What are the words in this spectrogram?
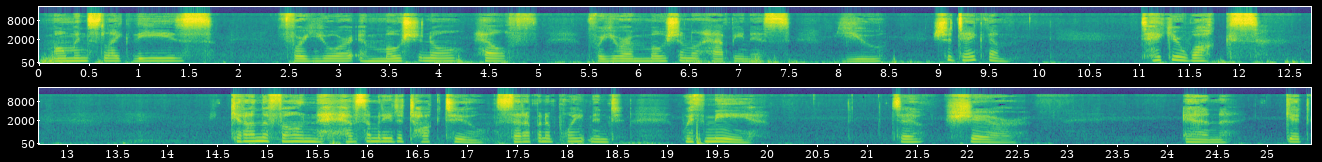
moments like these for your emotional health, for your emotional happiness, you should take them. Take your walks. Get on the phone, have somebody to talk to, set up an appointment with me to share and get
